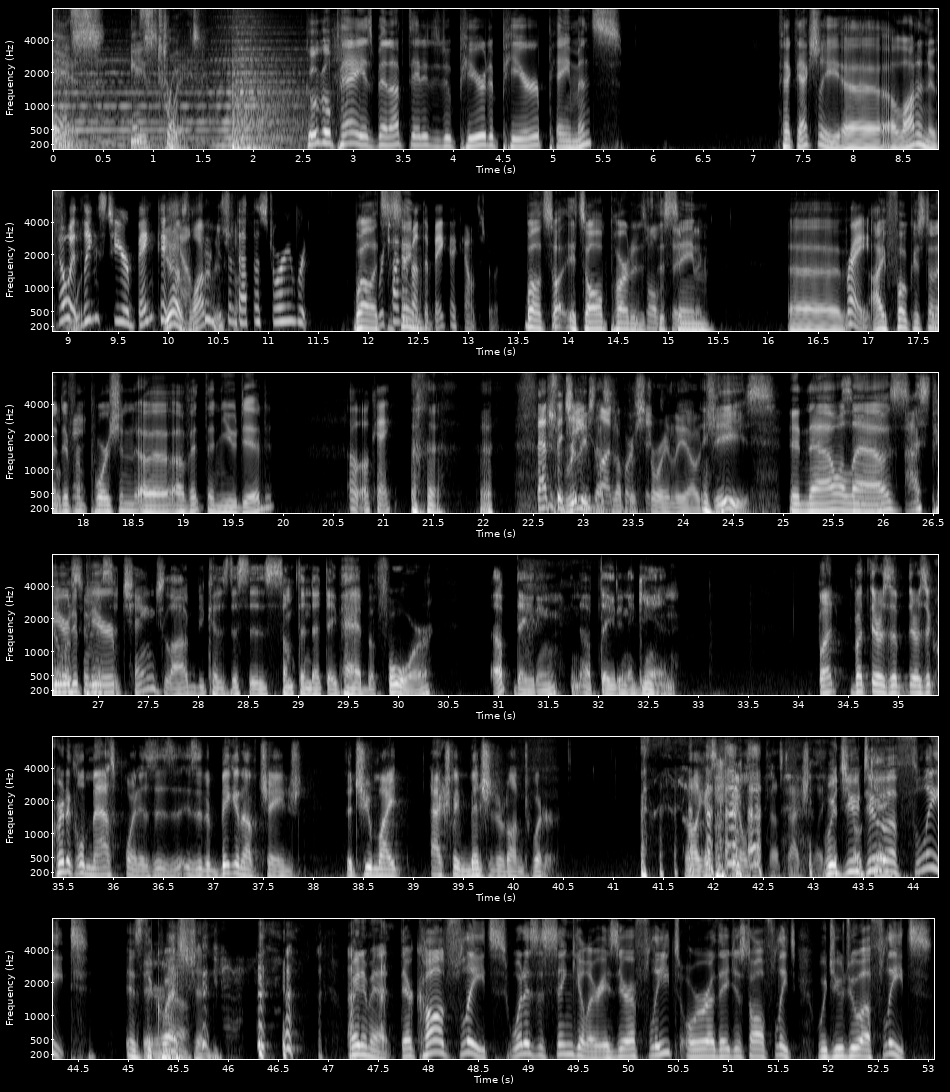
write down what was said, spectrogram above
This is Twit. Google Pay has been updated to do peer-to-peer payments. In fact, actually, uh, a lot of new. No, it links to your bank Yeah, account. there's a lot of new Isn't stuff. that the story? We're, well, we're it's the talking same. about the bank account story. well, it's all, it's all part of It's all the the same same. uh, Right. I focused on a different Pay. portion uh, of it than you did. Oh, okay. That's the really change messing log up the portion. story, Leo. Jeez. It now allows I still assume peer-to-peer. it's a change log because this is something that they've had before, updating and updating again. But but there's a there's a critical mass point. Is is, is it a big enough change that you might actually mention it on Twitter? well, I guess it fails the test actually. Would you do a fleet? Is the question. Wait a minute. They're called fleets. What is a singular? Is there a fleet or are they just all fleets? Would you do a fleets?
